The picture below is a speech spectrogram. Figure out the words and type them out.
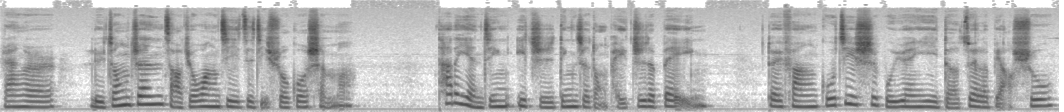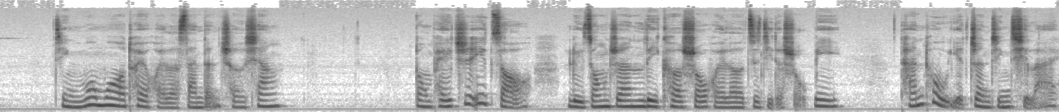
然而，吕宗楨早就忘记自己说过什么。他的眼睛一直盯着董培之的背影，对方估计是不愿意得罪了表叔，竟默默退回了三等车厢。董培之一走，吕宗楨立刻收回了自己的手臂，谈吐也震惊起来。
